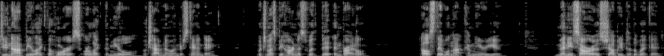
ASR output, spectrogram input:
Do not be like the horse or like the mule, which have no understanding, which must be harnessed with bit and bridle, else they will not come near you. Many sorrows shall be to the wicked,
